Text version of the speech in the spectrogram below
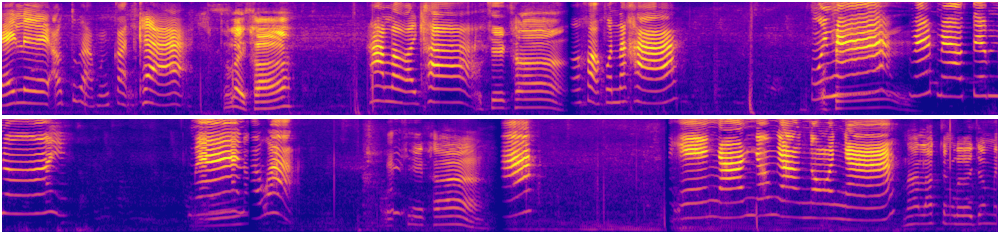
ได้เลย เอาตัวมันก่อนค่ะเท่าไหร่คะห้าร้อยค่ะ โอเคค่ะขอบคุณนะคะอุ้ยโอเคแม่แม่แมวเต็มเลย แม่แล้วอะโอเคค่ะอะเองงานงานงานงอนงาน่ารักจังเลยเจ้าแม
